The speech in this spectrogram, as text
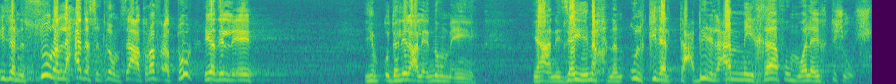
اذا الصورة اللي حدثت لهم ساعة رفع الطور هي دي اللي إيه؟ يبقوا دليل على إنهم إيه؟ يعني زي ما إحنا نقول كده التعبير العامي يخافوا ولا يختشوش.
